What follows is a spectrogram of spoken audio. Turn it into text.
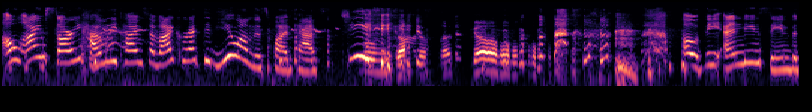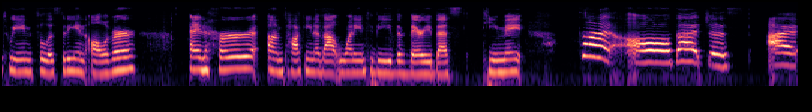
Oh, I'm sorry. How many times have I corrected you on this podcast? Jeez. got him. Let's go. oh, the ending scene between Felicity and Oliver and her um talking about wanting to be the very best teammate. That oh, that just I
